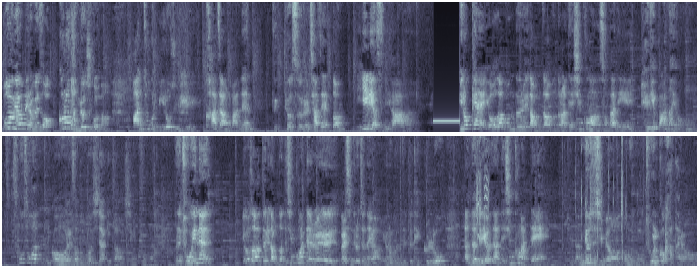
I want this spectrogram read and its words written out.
어 위험해 이러면서 끌어당겨주거나 안쪽으로 밀어줄 때 가장 많은 득표수를 차지했던 1위였습니다. 이렇게 여자분들이 남자분들한테 심쿵하는 순간이 되게 많아요. 소소한 거에서부터 시작이죠 심쿵은 근데 저희는 여자들이 남자한테 심쿵할 때를 말씀드렸잖아요. 여러분들도 댓글로 남자들이 여자한테 심쿵할 때 좀 남겨주시면 너무, 너무 좋을 것 같아요.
